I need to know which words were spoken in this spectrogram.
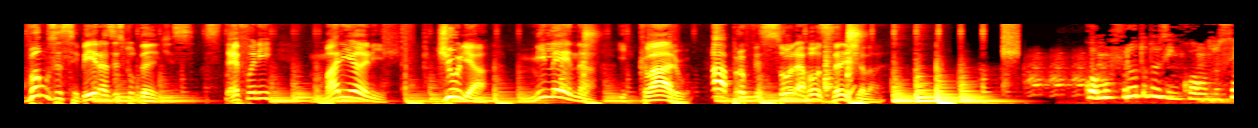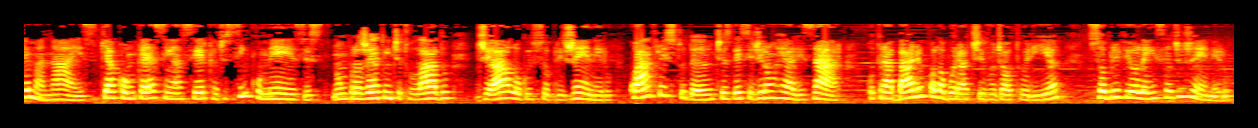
Vamos receber as estudantes Stephanie, Mariane, Julia, Milena e, claro, a professora Rosângela. Como fruto dos encontros semanais que acontecem há cerca de cinco meses, num projeto intitulado Diálogos sobre Gênero, quatro estudantes decidiram realizar o trabalho colaborativo de autoria sobre violência de gênero.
